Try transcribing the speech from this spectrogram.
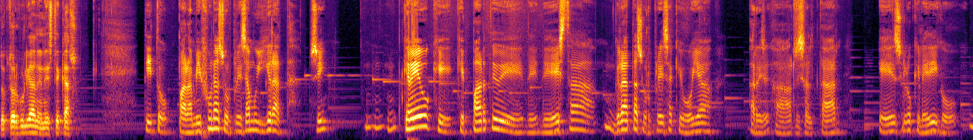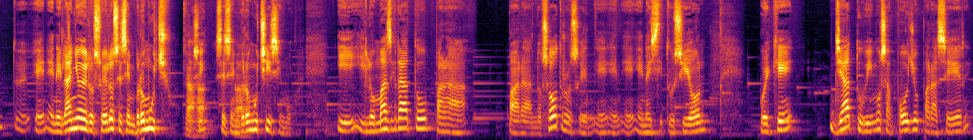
doctor Julián, en este caso? Tito, para mí fue una sorpresa muy grata, ¿sí? Creo que, parte de esta grata sorpresa que voy a, a, resaltar es lo que le digo. En, el año de los suelos se sembró mucho, se sembró muchísimo. Y, lo más grato para, para nosotros en, en, la institución fue que ya tuvimos apoyo para hacer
